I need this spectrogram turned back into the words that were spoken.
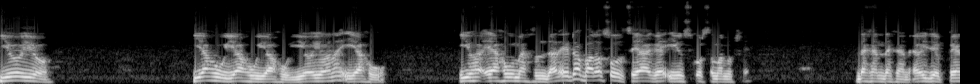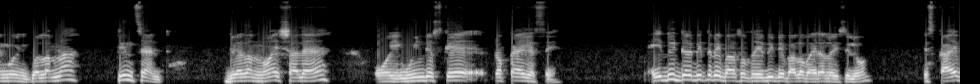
Yo yo Yahoo Yahoo Yahoo yo yo না ইয়াহু ইহা ইয়াহু মেসেঞ্জার এটা ভালো চলছে, আগে ইউজ করছে মানুষে। দেখেন দেখেন ওই যে পেঙ্গুইন বললাম না তিন সেন্ট দুই সালে ওই উইন্ডোজকে টপকায় গেছে। এই দুইটার ভিতরে ভালো চলছে, এই দুইটা ভালো ভাইরাল হয়েছিল। স্কাইপ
